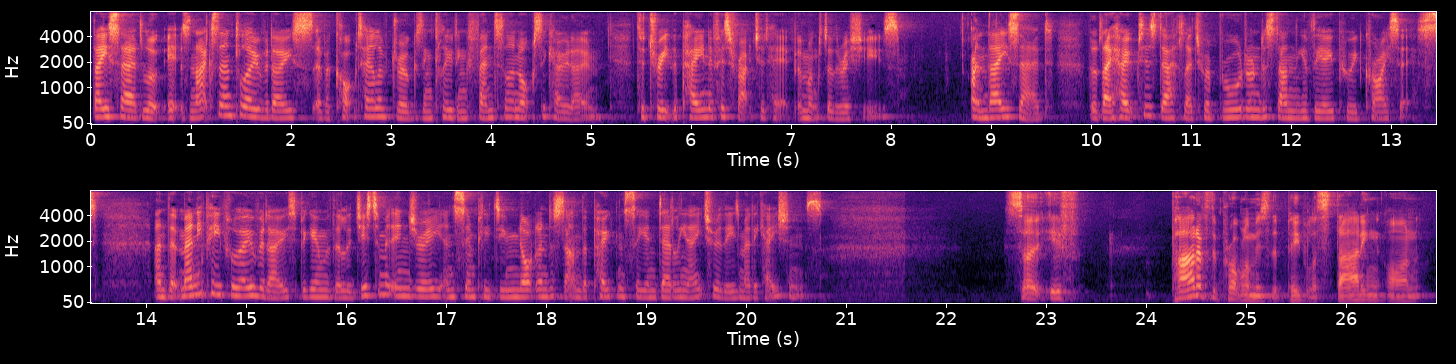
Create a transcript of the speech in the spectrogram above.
They said, look, it was an accidental overdose of a cocktail of drugs, including fentanyl and oxycodone, to treat the pain of his fractured hip, amongst other issues. And they said that they hoped his death led to a broader understanding of the opioid crisis and that many people who overdose begin with a legitimate injury and simply do not understand the potency and deadly nature of these medications. So, if part of the problem is that people are starting on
